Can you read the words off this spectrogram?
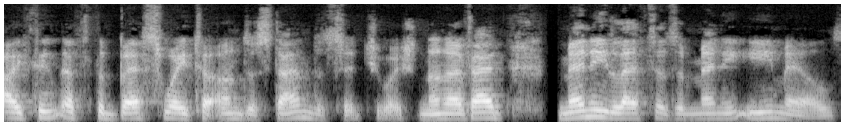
I think that's the best way to understand a situation. And I've had many letters and many emails,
